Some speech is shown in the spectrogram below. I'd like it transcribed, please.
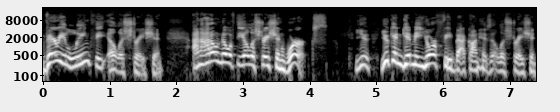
very lengthy illustration. And I don't know if the illustration works. You, you can give me your feedback on his illustration.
